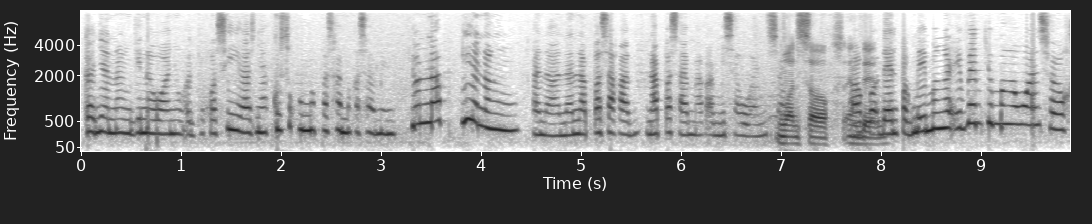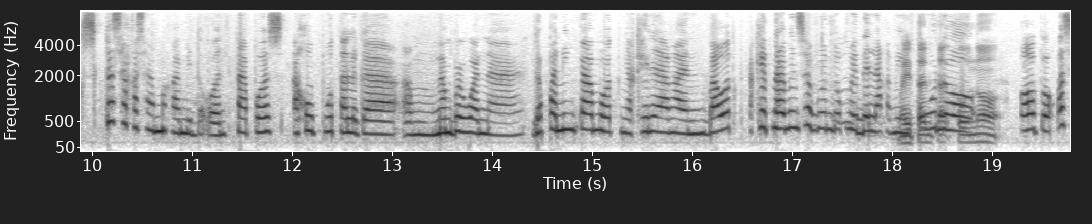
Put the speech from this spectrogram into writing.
ganyan ang ginawa niyong advokasya. Niya, gusto ko mapasama ka sa amin. Yun, nap, yun ang, ano, na napasa napasama kami sa One Socks. One socks. And Opo, then, then pag may mga event yung mga one socks, kasakasama kami doon. Tapos ako po talaga ang number one na gapaning kamot nga kailangan. Bawat akit namin sa bundok may dala kaming may puno. Opo, kasi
